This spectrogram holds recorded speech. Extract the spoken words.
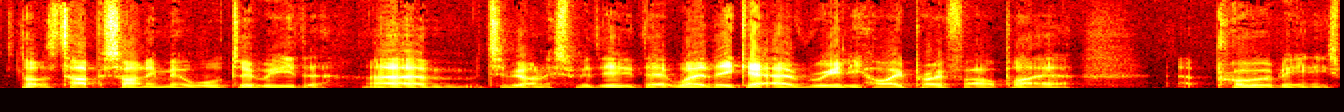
It's not the type of signing Millwall do either. Um, to be honest with you, that where they get a really high profile player, uh, probably in his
